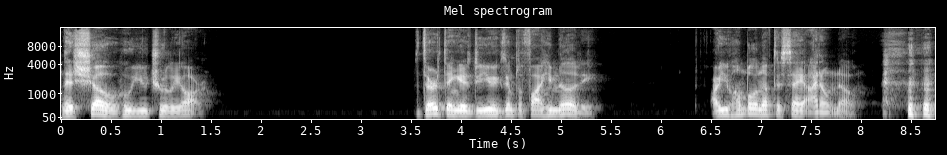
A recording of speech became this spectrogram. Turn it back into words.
that show who you truly are? The third thing is do you exemplify humility? Are you humble enough to say, I don't know?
